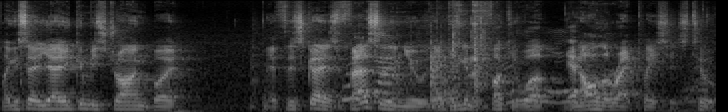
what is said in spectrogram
Like I said, yeah, you can be strong, but if this guy is faster than you, then he's gonna fuck you up Yeah. in all the right places too.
